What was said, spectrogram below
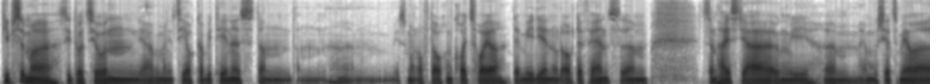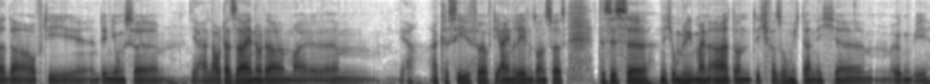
Gibt es immer Situationen, ja, wenn man jetzt hier auch Kapitän ist, dann, dann ähm, ist man oft auch im Kreuzfeuer der Medien oder auch der Fans. Ähm, das dann heißt, ja, irgendwie, ähm, er muss jetzt mehr da auf die, den Jungs äh, ja, lauter sein oder mal ähm, ja, aggressiv auf die einreden, sonst was. Das ist äh, nicht unbedingt meine Art und ich versuche mich da nicht äh, irgendwie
